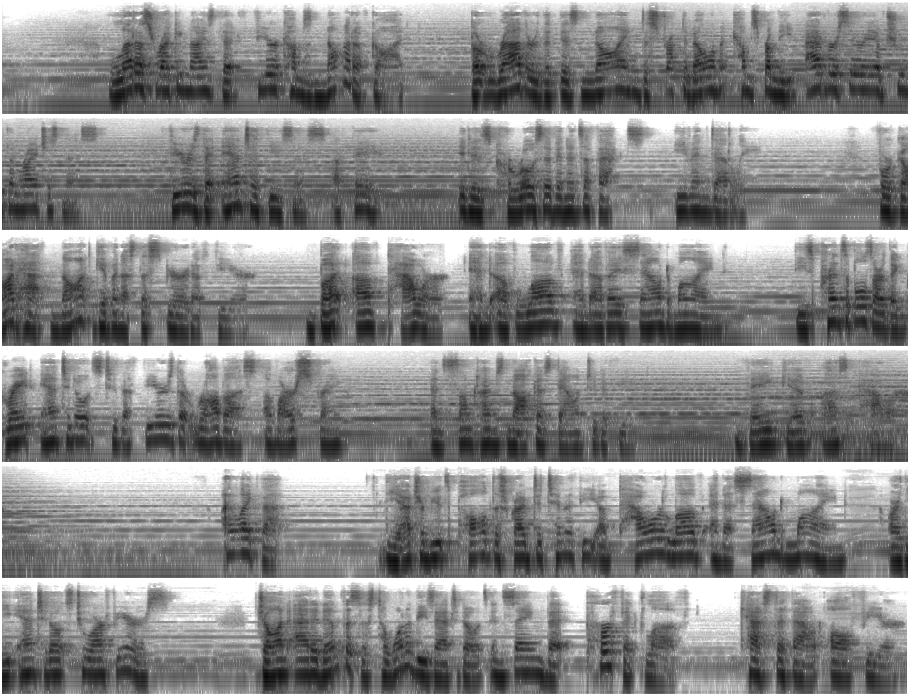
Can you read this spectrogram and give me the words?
let us recognize that fear comes not of God, but rather that this gnawing, destructive element comes from the adversary of truth and righteousness. Fear is the antithesis of faith. It is corrosive in its effects, even deadly. For God hath not given us the spirit of fear, but of power, and of love, and of a sound mind. These principles are the great antidotes to the fears that rob us of our strength and sometimes knock us down to defeat. They give us power. I like that. The attributes Paul described to Timothy of power, love, and a sound mind are the antidotes to our fears. John added emphasis to one of these antidotes in saying that perfect love casteth out all fear.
